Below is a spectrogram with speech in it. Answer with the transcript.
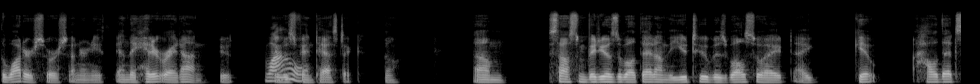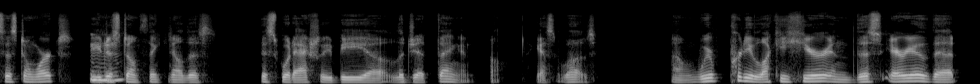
the water source underneath, and they hit it right on. It, wow. it was fantastic. So, um, saw some videos about that on the YouTube as well. So I I get how that system works. You just don't think you know this this would actually be a legit thing, and well, I guess it was. Um, we're pretty lucky here in this area that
